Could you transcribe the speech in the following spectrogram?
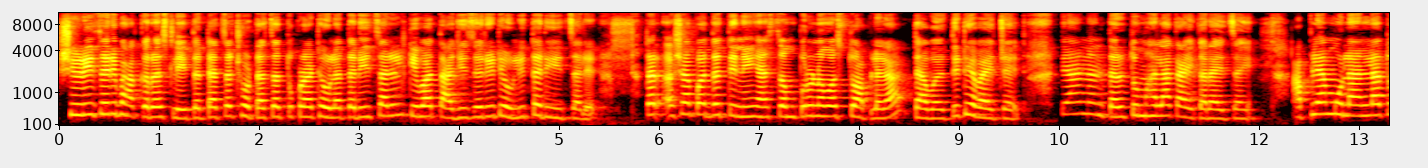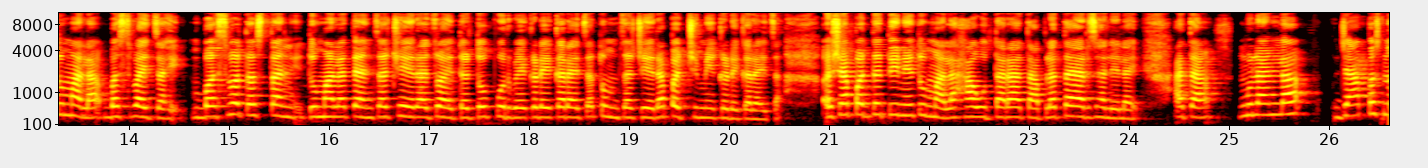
शिळी जरी भाकर असली तर त्याचा छोटासा तुकडा ठेवला तरीही चालेल किंवा ताजी जरी ठेवली तरीही चालेल. तर अशा पद्धतीने ह्या संपूर्ण वस्तू आपल्याला त्यावरती ठेवायच्या आहेत. त्यानंतर तुम्हाला काय करायचं आहे? आपल्या मुलांना तुम्हाला बसवायचं आहे. बसवत असताना तुम्हाला त्यांचा चेहरा जो आहे तर तो पूर्वेकडे करायचा तुमचा चेहरा पश्चिमेकडे करायचा. अशा पद्धतीने तुम्हाला हा उतारा आता आपला तयार झालेला आहे. आता मुलांना ज्यापासून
